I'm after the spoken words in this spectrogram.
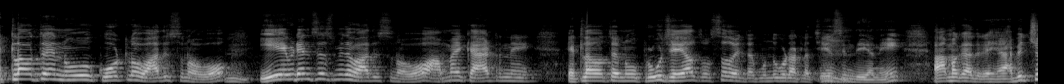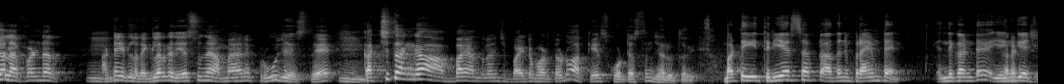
ఎట్లా అయితే నువ్వు కోర్టులో వాదిస్తున్నావో ఏ ఎవిడెన్సెస్ మీద వాదిస్తున్నావో ఆ అమ్మాయి క్యారెక్టర్ని ఎట్లా అయితే నువ్వు ప్రూవ్ చేయాల్సి వస్తుందో ఇంతకు ముందు కూడా అట్లా చేసింది అని ఆమెకు అది హ్యాబిచువల్ అఫెండర్ అంటే ఇట్లా రెగ్యులర్గా చేస్తుంది అమ్మాయి అని ప్రూవ్ చేస్తే ఖచ్చితంగా ఆ అబ్బాయి అందులో నుంచి బయటపడతాడు ఆ కేసు కొట్టేస్తాం జరుగుతుంది. బట్ ఈ త్రీ ఇయర్స్ ఆఫ్టర్ అతని ప్రైమ్ టైం ఎందుకంటే ఎంగేజ్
